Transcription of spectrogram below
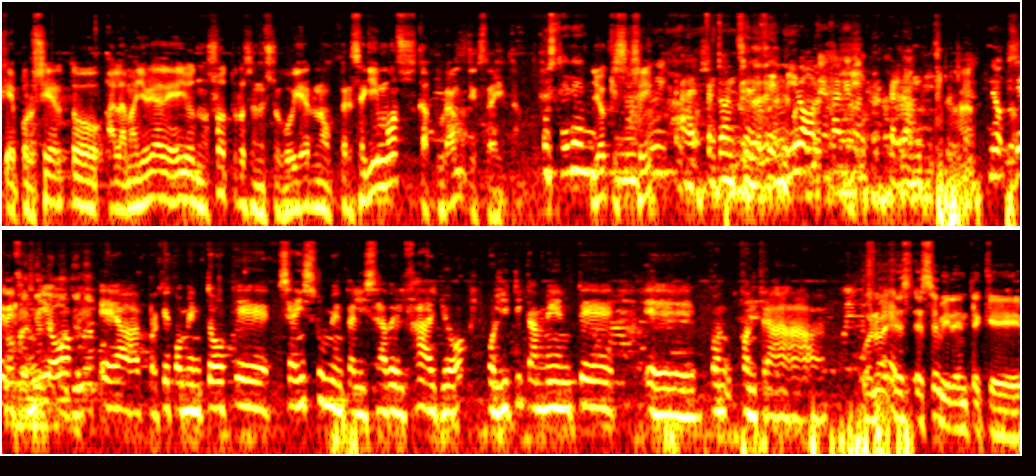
que por cierto a la mayoría de ellos nosotros en nuestro gobierno perseguimos, capturamos y extraditamos. Usted en Yo quise, sí. ah, perdón, se defendió, perdón, no, se defendió eh, ah, porque comentó que se ha instrumentalizado el fallo políticamente eh, con- contra. Bueno, es, es evidente que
